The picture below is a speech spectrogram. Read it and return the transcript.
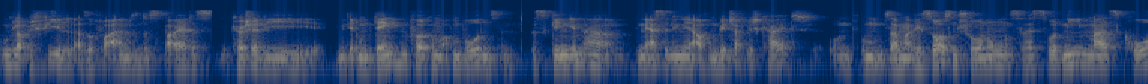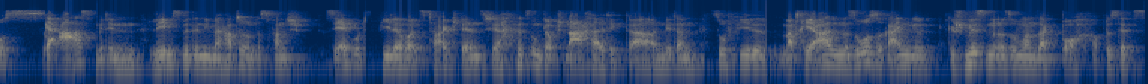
unglaublich viel. Also vor allem sind es beides Köche, die mit ihrem Denken vollkommen auf dem Boden sind. Es ging immer in erster Linie auch um Wirtschaftlichkeit und um, sagen wir mal, Ressourcenschonung. Das heißt, es wurde niemals groß geaßt mit den Lebensmitteln, die man hatte und das fand ich sehr gut. Viele heutzutage stellen sich ja als unglaublich nachhaltig dar. Dann wird dann so viel Material in eine Soße reingeschmissen oder so, man sagt, boah, ob das jetzt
